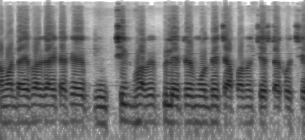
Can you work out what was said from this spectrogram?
আমার ড্রাইভার গাড়িটাকে ঠিকভাবে প্লেটের মধ্যে চাপানোর চেষ্টা করছে।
